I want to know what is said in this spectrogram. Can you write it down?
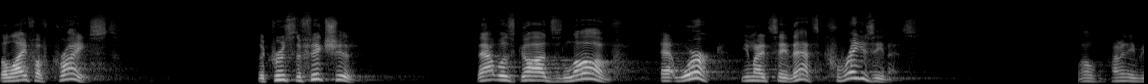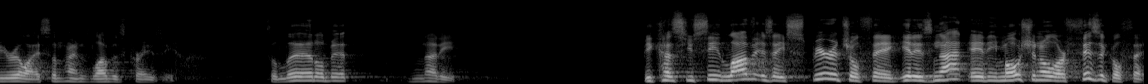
The life of Christ, the crucifixion, that was God's love at work. You might say that's craziness. Well, how many of you realize sometimes love is crazy? It's a little bit nutty. Because you see, love is a spiritual thing, it is not an emotional or physical thing.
